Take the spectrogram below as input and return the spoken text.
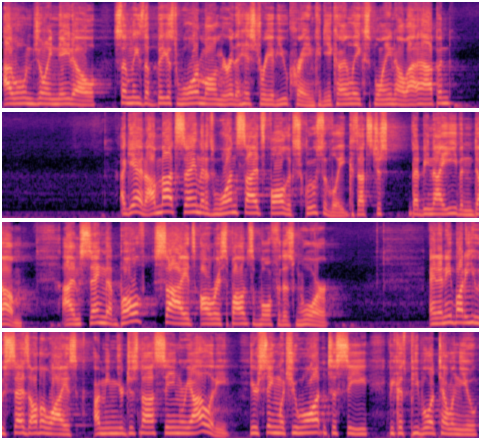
I won't join NATO, suddenly he's the biggest warmonger in the history of Ukraine. Can you kindly explain how that happened? Again, I'm not saying that it's one side's fault exclusively, because that's just that'd be naive and dumb. I'm saying that both sides are responsible for this war. And anybody who says otherwise, I mean, you're just not seeing reality. You're seeing what you want to see because people are telling you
